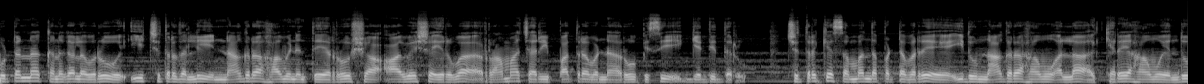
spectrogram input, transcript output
ಪುಟ್ಟಣ್ಣ ಕನಗಲ್ ಅವರು ಈ ಚಿತ್ರದಲ್ಲಿ ನಾಗರ ಹಾವಿನಂತೆ ರೋಷ ಆವೇಶ ಇರುವ ರಾಮಾಚಾರಿ ಪಾತ್ರವನ್ನು ರೂಪಿಸಿ ಗೆದ್ದಿದ್ದರು. ಚಿತ್ರಕ್ಕೆ ಸಂಬಂಧಪಟ್ಟವರೇ ಇದು ನಾಗರ ಹಾವು ಅಲ್ಲ, ಕೆರೆ ಹಾವು ಎಂದು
